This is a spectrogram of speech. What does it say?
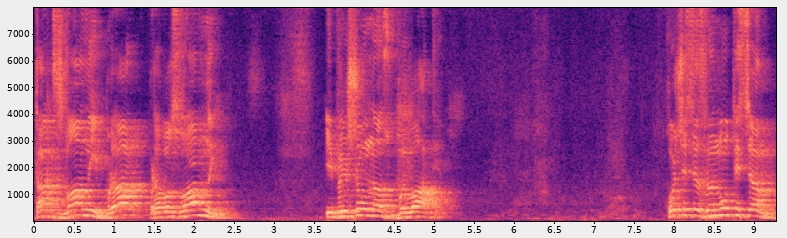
так званий брат православний, і прийшов нас вбивати. Хочеться звернутися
